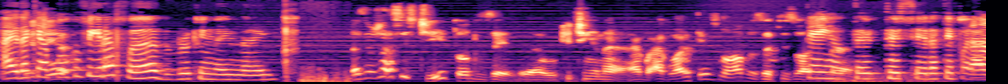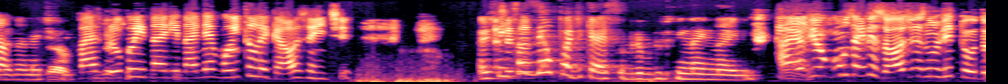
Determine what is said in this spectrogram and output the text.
Aí daqui a Eu pouco vira fã do Brooklyn Nine-Nine. Mas eu já assisti todos eles. né, O que tinha na. agora- tem os novos episódios. Tem a né? ter- terceira temporada na Netflix. Mas Brooklyn Nine-Nine é muito legal, gente. A gente tem que fazer um podcast sobre o Brooklyn Nine-Nine. Ah, eu vi alguns episódios e não vi tudo.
